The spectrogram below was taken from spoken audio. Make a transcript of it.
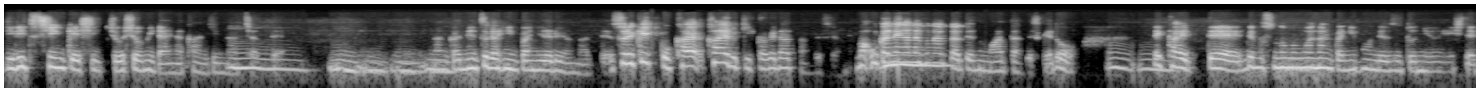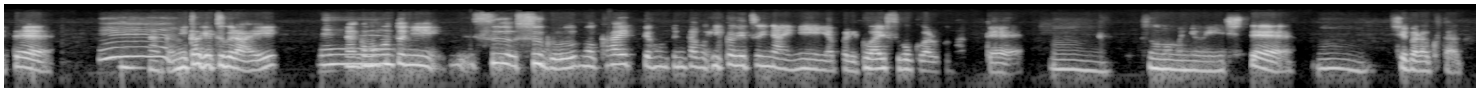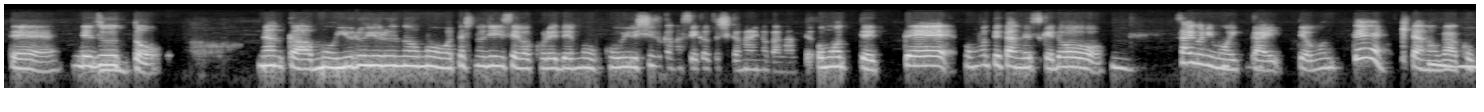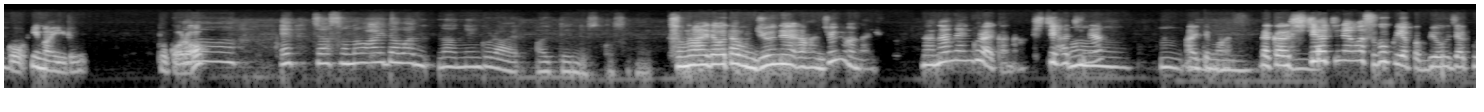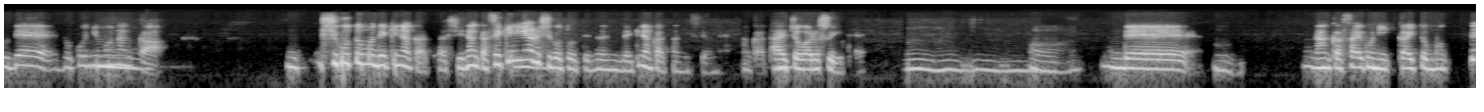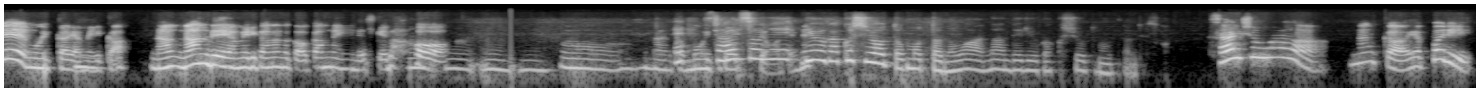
自律神経失調症みたいな感じになっちゃって。なんか熱が頻繁に出るようになって、それ結構か帰るきっかけだったんですよね。まあお金がなくなったっていうのもあったんですけど、うんうんで帰って、でもそのままなんか日本でずっと入院してて、えなんか2ヶ月ぐらいーなんかもう本当にすすぐ、もう帰って本当に多分1ヶ月以内にやっぱり具合すごく悪くなって、うん。そのまま入院して、うん。しばらく経って、で、ずっと、なんかもうゆるゆるのもう私の人生はこれでもうこういう静かな生活しかないのかなって思ってて、思ってたんですけど、うん。最後にもう一回って思って来たのがここ、今いるところ。えじゃあその間は何年ぐらい空いてんですか？その。その間は多分10年、あ、10年はない。7年ぐらいかな。7、8年、うん。空いてます。うん。だからうん。7、8年はすごくやっぱ病弱で、どこにもなんか、仕事もできなかったし、なんか責任ある仕事って全然できなかったんですよね。なんか体調悪すぎて。で、うん、なんか最後に一回と思って、もう一回アメリカ。ななんでアメリカなのかわかんないんですけど、うんうんうんうんうん、なんえかもう一度最初。に留学しようと思ったのはなんで留学しようと思ったんですか？最初は、なんかやっぱり、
